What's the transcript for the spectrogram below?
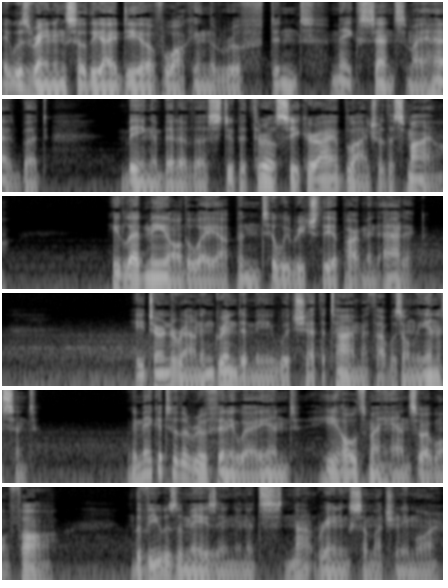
It was raining, so the idea of walking the roof didn't make sense in my head, but Being a bit of a stupid thrill seeker, I obliged with a smile. He led me all the way up until we reached the apartment attic. He turned around and grinned at me, which at the time I thought was only innocent. We make it to the roof anyway, and he holds my hand so I won't fall. The view is amazing, and it's not raining so much anymore.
